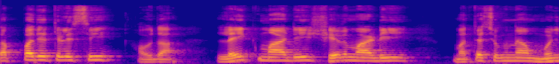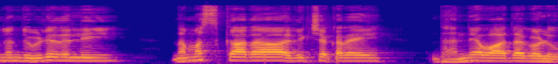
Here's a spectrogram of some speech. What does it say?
ತಪ್ಪದೇ ತಿಳಿಸಿ. ಹೌದಾ? ಲೈಕ್ ಮಾಡಿ ಶೇರ್ ಮಾಡಿ. ಮತ್ತೆ ಸಿಗೋಣ ಮುಂದಿನೊಂದು ವಿಡಿಯೋದಲ್ಲಿ ನಮಸ್ಕಾರ ವೀಕ್ಷಕರೇ. ಧನ್ಯವಾದಗಳು.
